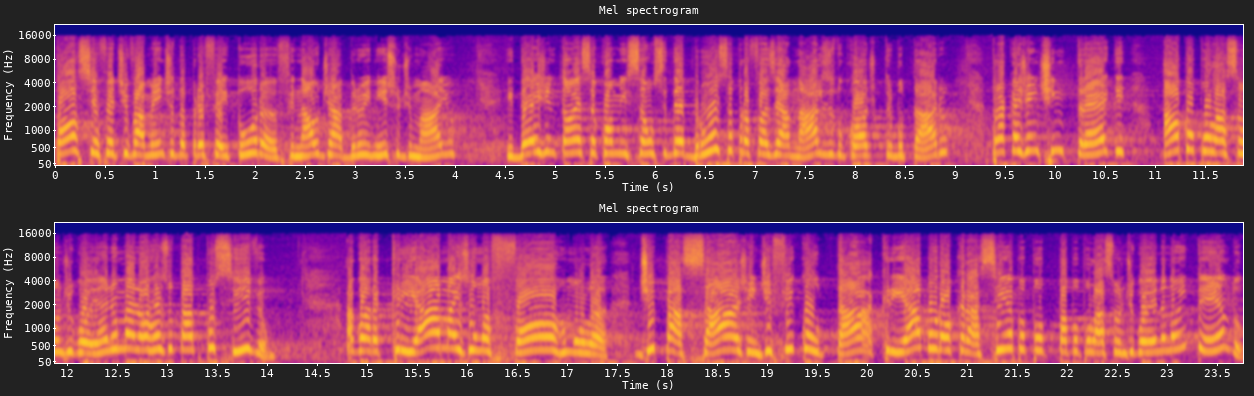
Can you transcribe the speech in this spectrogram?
posse efetivamente da prefeitura final de abril, início de maio, e desde então essa comissão se debruça para fazer análise do Código Tributário, para que a gente entregue à população de Goiânia o melhor resultado possível. Agora, criar mais uma fórmula de passagem, dificultar, criar burocracia para a população de Goiânia, não entendo.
